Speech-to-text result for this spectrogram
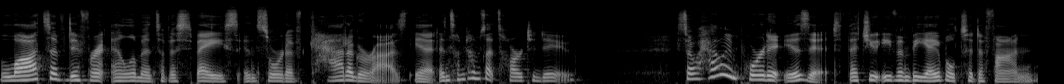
lots of different elements of a space and sort of categorize it. And sometimes that's hard to do. So, how important is it that you even be able to define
